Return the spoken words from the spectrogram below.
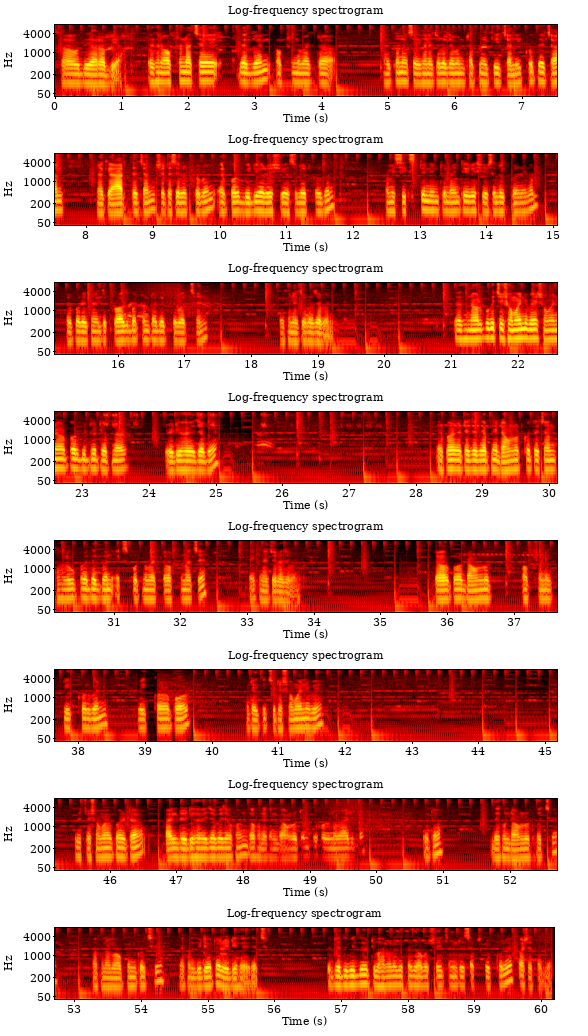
সৌদি আরবিয়া। এখানে অপশন আছে, দেখবেন অপশন নামে একটা আইকন আছে, এখানে চলে যাবেন। আপনার কি চান ইকোতে চান নাকি আরতে চান, সেটা সিলেক্ট করবেন। এরপর ভিডিও রেশিও সিলেক্ট করবেন। আমি sixteen into ninety ratio select করে নিলাম। তারপর এখানে যে ক্রস বাটনটা দেখতে পাচ্ছেন, এখানে চলে যাবেন। এখানে অল্প কিছু সময় নেবে। সময় নেওয়ার পর ভিডিওটি আপনার রেডি হয়ে যাবে। এরপর এটা যদি আপনি ডাউনলোড করতে চান, তাহলে উপরে দেখবেন এক্সপোর্ট নামে একটা অপশন আছে। এখানে চলে যাবেন। যাওয়ার পর ডাউনলোড অপশনে ক্লিক করবেন। ক্লিক করার পর এটা কিছুটা সময় নেবে। কিছুটা সময় পর এটা ফাইল রেডি হয়ে যাবে যখন, তখন এখানে ডাউনলোড এমপি ফোর নামে আসবে। এটা দেখুন ডাউনলোড হচ্ছে। এখন আমি ওপেন করছি। এখন ভিডিওটা রেডি হয়ে গেছে। যদি ভিডিওটি ভালো লাগে থাকে অবশ্যই চ্যানেলটি সাবস্ক্রাইব করে পাশে থাকবেন।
